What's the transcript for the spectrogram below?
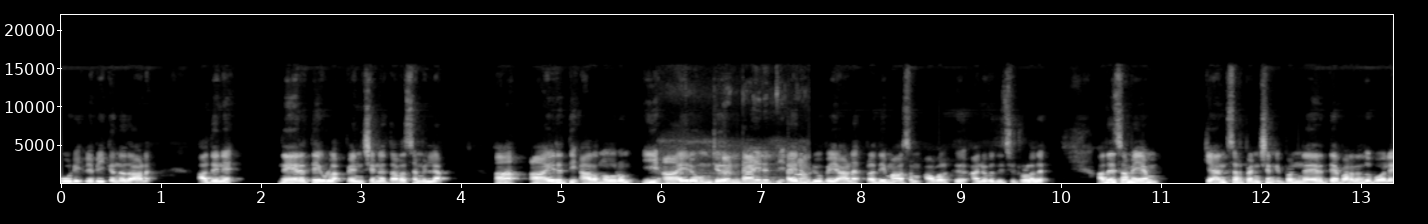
കൂടി ലഭിക്കുന്നതാണ്. അതിന് നേരത്തെയുള്ള പെൻഷന് തടസ്സമില്ല. ആ ആയിരത്തി അറുന്നൂറും ഈ ആയിരവും രണ്ടായിരത്തി ആയിരം രൂപയാണ് പ്രതിമാസം അവർക്ക് അനുവദിച്ചിട്ടുള്ളത്. അതേസമയം ക്യാൻസർ പെൻഷൻ ഇപ്പോൾ നേരത്തെ പറഞ്ഞതുപോലെ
